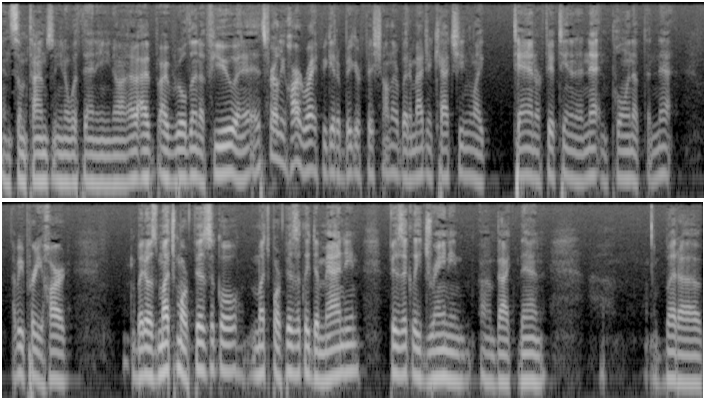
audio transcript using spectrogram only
and sometimes you know with any you know I, have I've reeled in a few and it's fairly hard right if you get a bigger fish on there but imagine catching like 10 or 15 in a net and pulling up the net that'd be pretty hard but it was much more physical much more physically demanding physically draining um, back then. But uh,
